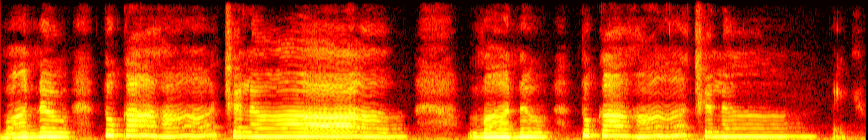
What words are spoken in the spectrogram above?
मानव तू कहाँ चला? मानव तू कहाँ चला? थैंक यू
